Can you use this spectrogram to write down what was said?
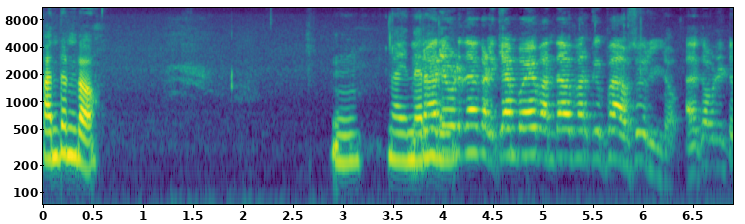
പന്തുണ്ടോ? ഉം, വൈകുന്നേരം കളിക്കാൻ പോയ പന്ത് അവർക്ക് ഇപ്പൊ ആവശ്യമില്ലല്ലോ. അതൊക്കെ അവിടെ ഇട്ട്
